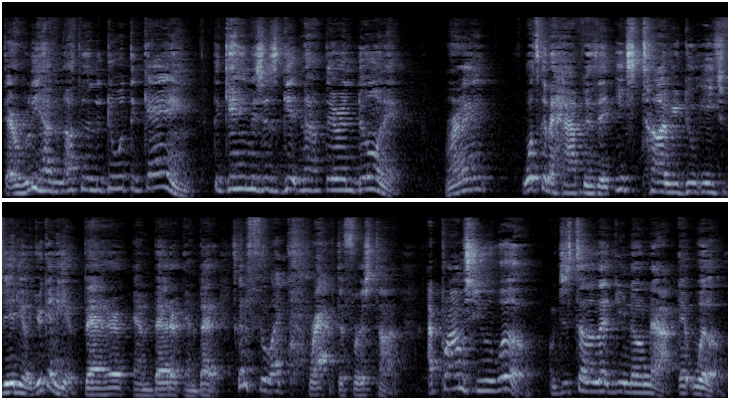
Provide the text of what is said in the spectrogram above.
that really have nothing to do with the game. The game is just getting out there and doing it, right? What's gonna happen is that each time you do each video, you're gonna get better and better and better. It's gonna feel like crap the first time. I promise you it will. I'm just telling letting you know now, it will,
